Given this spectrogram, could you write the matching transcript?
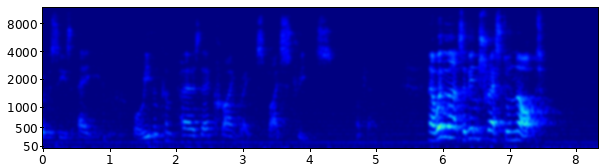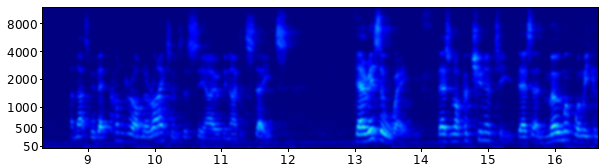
overseas aid, or even compares their crime rates by streets. Now, whether that's of interest or not, and that's Vivek Kundra on the right, who's the CIO of the United States, there is a wave, there's an opportunity, there's a moment when we can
